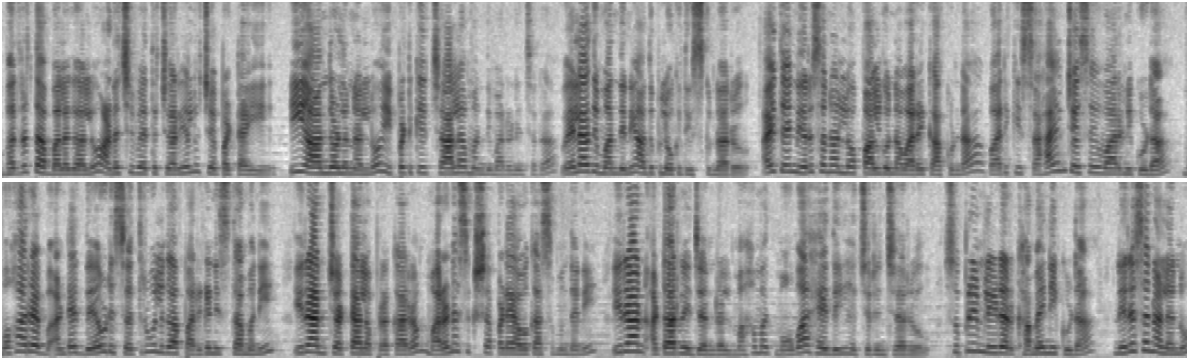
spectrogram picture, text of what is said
భద్రతా బలగాలు అణచివేత చర్యలు చేపట్టాయి. ఈ ఆందోళనల్లో ఇప్పటికే చాలా మంది మరణించగా వేలాది మందిని అదుపులోకి తీసుకున్నారు. అయితే నిరసనల్లో పాల్గొన్న వారే కాకుండా వారికి సహాయం చేసే వారిని కూడా మొహారెబ్ అంటే దేవుడి శత్రువులుగా పరిగణిస్తామని ఇరాన్ చట్టాల ప్రకారం మరణశిక్ష పడే అవకాశం ఉందని Iran attorney general Mohammad Movahedi హెచ్చరించారు. సుప్రీం లీడర్ ఖమేనీ కూడా నిరసనలను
